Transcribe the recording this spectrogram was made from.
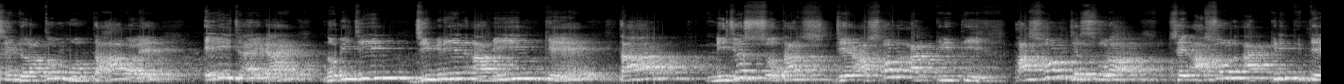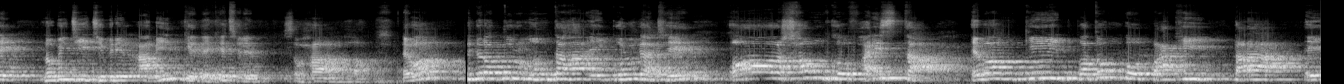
সিদরাতুল মুনতাহা বলে। এই জায়গায় নবীজি জিবরিল আমিনকে তার নিজস্ব, তার যে আসল আকৃতি, আসল যে সূরা, সেই আসল আকৃতিতে নবীজি জিবরিল আমিনকে দেখেছিলেন। এবং সিদরাতুল মুনতাহা এই কুল গাছে? অসংখ্য ফারিস্তা এবং কীট পতঙ্গ পাখি তারা এই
